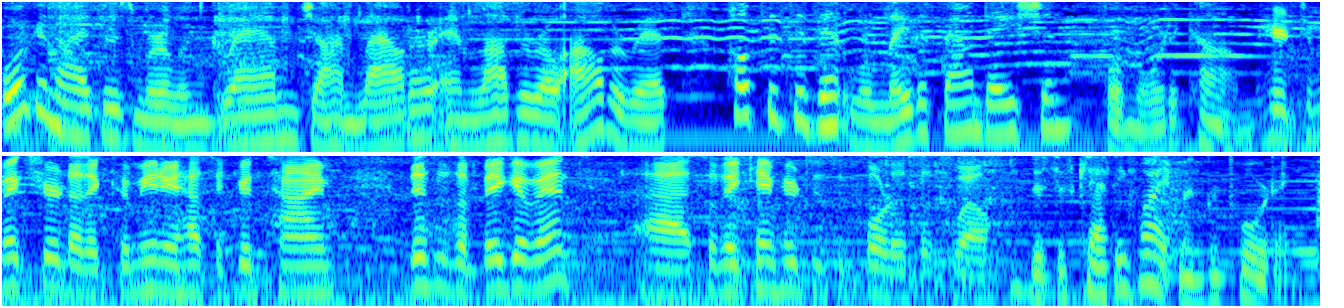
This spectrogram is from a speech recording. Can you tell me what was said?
Organizers Murlin Graham, John Louder, and Lazaro Alvarez hope this event will lay the foundation for more to come. Here to make sure that the community has a good time. This is a big event, uh, so they came here to support us as well. This is Cathy Whiteman reporting.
